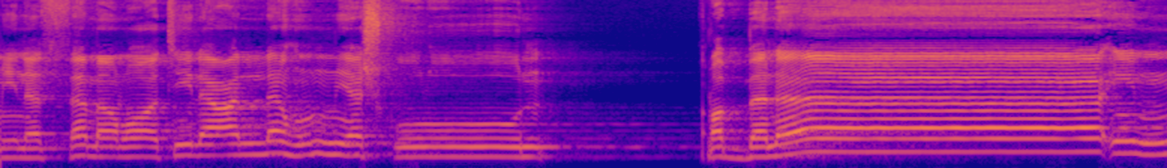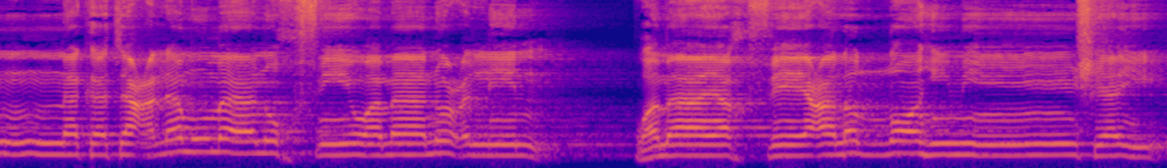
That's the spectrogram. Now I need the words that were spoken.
من الثمرات لعلهم يشكرون. ربنا إنك تعلم ما نخفي وما نعلن وما يخفي على الله من شيء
